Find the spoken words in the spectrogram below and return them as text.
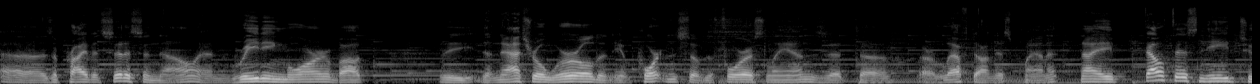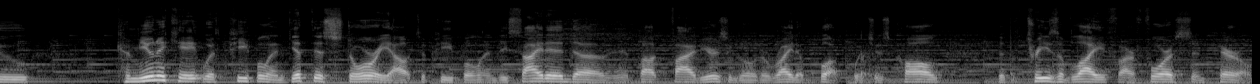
uh, as a private citizen now and reading more about the, the natural world and the importance of the forest lands that uh, are left on this planet. And I felt this need to communicate with people and get this story out to people and decided uh, about five years ago to write a book which is called The Trees of Life, Our Forests in Peril.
